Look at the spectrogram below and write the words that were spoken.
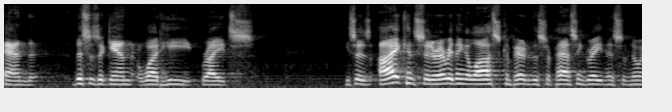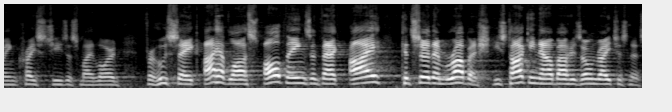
And this is again what he writes. He says, I consider everything a loss compared to the surpassing greatness of knowing Christ Jesus my Lord, for whose sake I have lost all things. In fact, I consider them rubbish. He's talking now about his own righteousness.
